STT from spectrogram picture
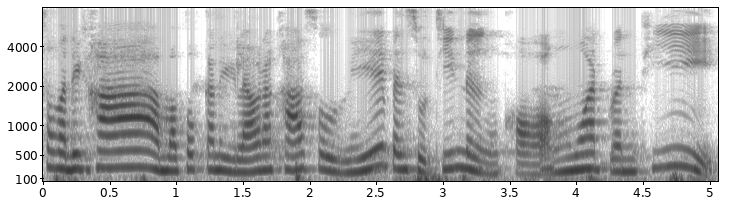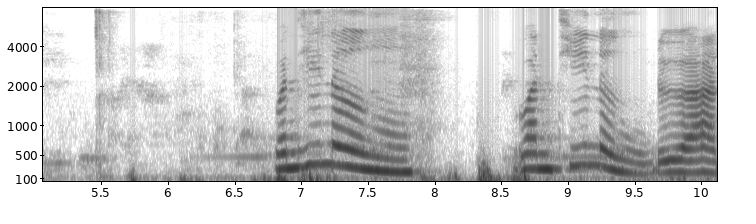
สวัสดีค่ะ มาพบกันอีกแล้วนะคะ สูตรนี้เป็นสูตรที่หนึ่งของงวดวันที่ วันที่หนึ่งวันที่หนึ่งเดือน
